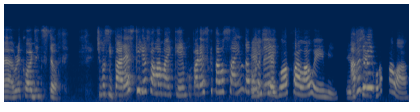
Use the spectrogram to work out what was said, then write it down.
uh, recording stuff. Tipo assim, parece que ele ia falar My Chemical, parece que tava saindo da boca ele dele. Ele chegou a falar o M. Ele ah, chegou a falar.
